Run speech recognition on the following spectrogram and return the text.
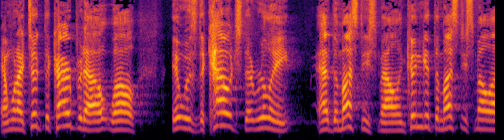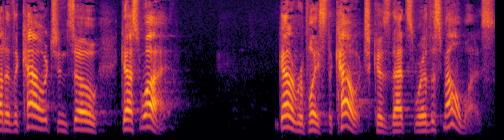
And when I took the carpet out, well, it was the couch that really had the musty smell and couldn't get the musty smell out of the couch. And so, guess what? Got to replace the couch because that's where the smell was.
